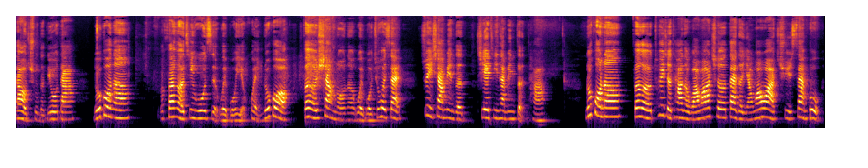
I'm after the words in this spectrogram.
到处的溜达。如果呢芬儿进屋子，韦伯也会；如果芬儿上楼呢，韦伯就会在最下面的阶梯那边等他。如果呢？芬儿推着他的娃娃车，带着洋娃娃去散步。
